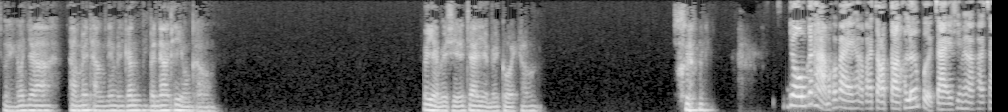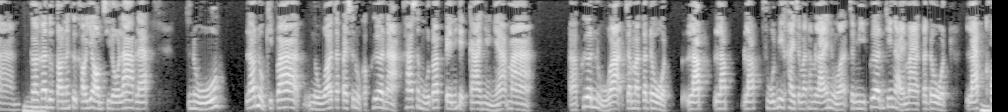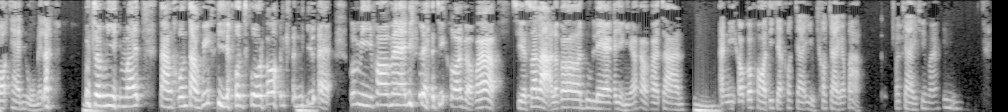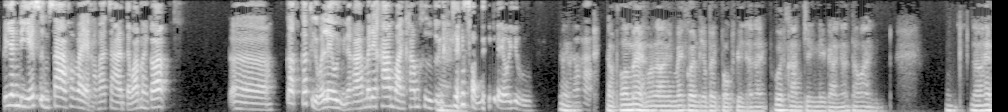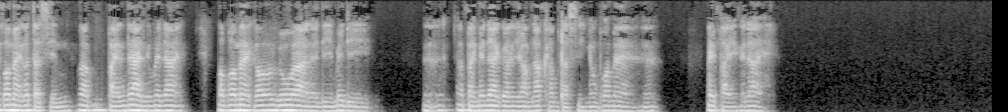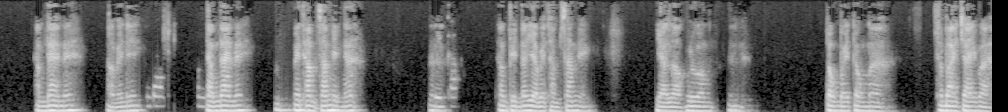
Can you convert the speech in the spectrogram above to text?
ส่วนเขาจะ ทำไม่ทำเนี่ยมันก็เป็นหน้าที่ของเขา ก็อย่าไปเสียใจ อย่าไปโกรธเขาโยมก็ถามเขาไปค่ะพระอาจารย์ตอนเขาเริ่มเปิดใจใช่ไหมคะพระอาจารย์ก็ก็ดูตอนนั้นคือเขายอมซีโรลาบแล้ว หนู แล้วหนูคิดว่าหนูว่าจะไปสนุกกับเพื่อนอะถ้าสมมติว่าเป็นเหตุการณ์อย่างเงี้ยมาเพื่อนหนูอะจะมากระโดดรับรับรับสมมติมีใครจะมาทำร้ายหนูอะจะมีเพื่อนที่ไหนมากระโดด รับเคาะแทนหนูไหมล่ะ จะมีไหมต่างคนต่างวิ่งหนีเอาตัวรอดกันนี่แหละ ก็มีพ่อแม่นี่แหละที่คอยแบบว่าเสียสละแล้วก็ดูแลอย่างเงี้ยค่ะพระอาจารย์ อันนี้เขาก็พอที่จะเข้าใจอยู่เข้าใจหรือเปล่าเข้าใจใช่ไหมก็ยังดีให้ซึมซาบเข้าไปค่ะพระอาจารย์ แต่ว่ามันก็ เอ่อก็ก็ถือว่าเร็วอยู่นะคะ ไม่ได้ข้ามวันข้ามคืนยังสำเร็จเร็วอยู่นะคะแต่พ่อแม่ของเราไม่ควรจะไปปกปิดอะไร พูดความจริงในการนั้นตะวัน แล้วให้พ่อแม่เขาตัดสินว่าไปได้หรือไม่ได้ เพราะพ่อแม่เขารู้ว่าอะไรดีไม่ดีถ้าไปไม่ได้ก็ยอมรับคำตัดสินของพ่อแม่นะไม่ไปก็ได้ทำได้ไหมต่อไปนี้ทำได้ไหมไม่ทำซ้ำอีกนะทำผิดแล้วอย่าไปทำซ้ำเองอย่าหลอกลวงตรงไปตรงมา สบายใจกว่า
